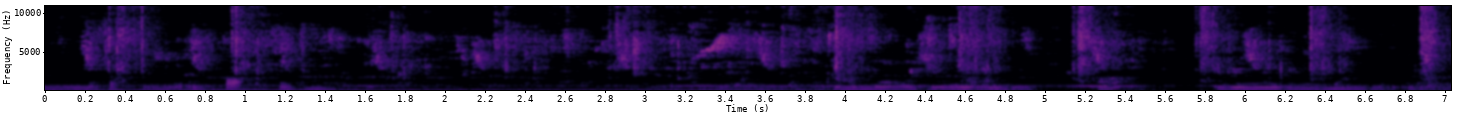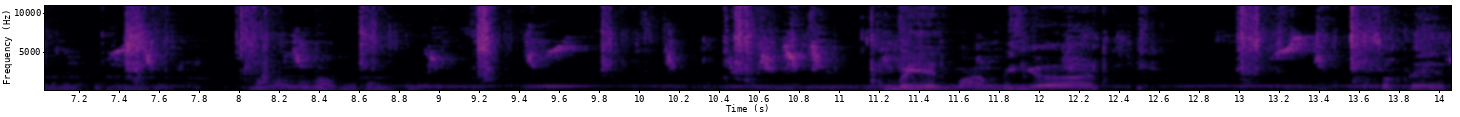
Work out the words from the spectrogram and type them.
Ano mo kasi yung impacto mo. Ano mo kasi yung ano? Ha? Ibig mo yung ano? Ilalagay ko lang dito. Baka wala mo konti. Ano ba yan, mga bigat? Sakit.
